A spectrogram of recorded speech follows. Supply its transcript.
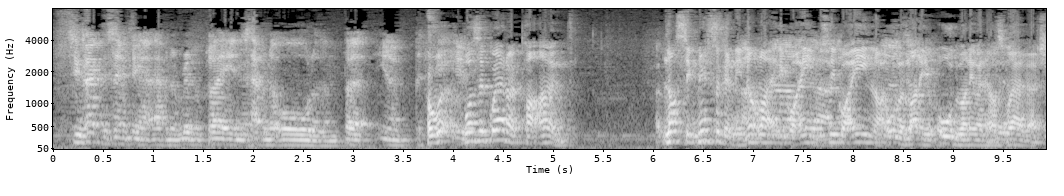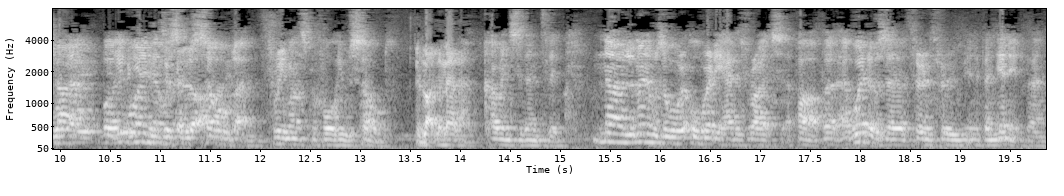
it's exactly the same thing that happened at River Plate and it's happened at all of them. But you know, But was Aguero part owned? Not significantly, not like No, Higuain. no, because Higuain, like all the money, all the money went elsewhere. Actually, No, Well, he Independiente won. Was a lot sold like three months before he was sold. like Lamela. Coincidentally, no, Lemon was al- already had his rights apart, but Aguero was a through and through Independiente player. Uh,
